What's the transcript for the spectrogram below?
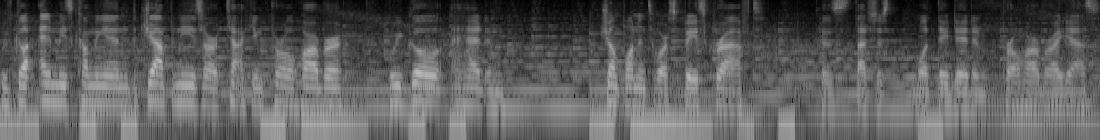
we've got enemies coming in, the Japanese are attacking Pearl Harbor, we go ahead and jump on into our spacecraft, because that's just what they did in Pearl Harbor, I guess.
